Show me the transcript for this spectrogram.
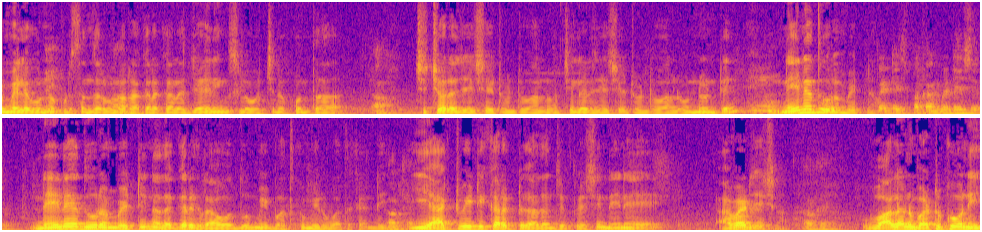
ఎమ్మెల్యేగా ఉన్నప్పుడు సందర్భంలో రకరకాల జాయినింగ్స్లో వచ్చిన కొంత. చిచ్చోర చేసేటువంటి వాళ్ళు చిల్లర చేసేటువంటి వాళ్ళు ఉండి ఉంటే. నేనే దూరం పెట్టిన పెట్టేసి పక్కన పెట్టేశారు నేనే దూరం పెట్టి నా దగ్గరికి రావద్దు మీ బతుకు మీరు బతకండి. ఈ యాక్టివిటీ కరెక్ట్ కాదని చెప్పేసి నేనే అవాయిడ్ చేసిన వాళ్ళని పట్టుకొని.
